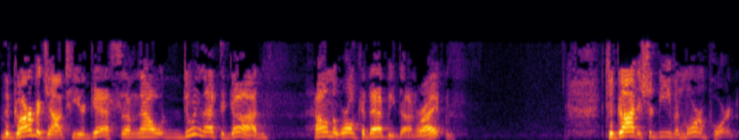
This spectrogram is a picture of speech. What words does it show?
the garbage out to your guests. Um, now, doing that to God, how in the world could that be done, right? To God, it should be even more important.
